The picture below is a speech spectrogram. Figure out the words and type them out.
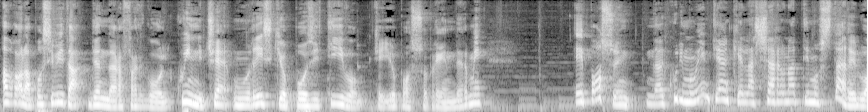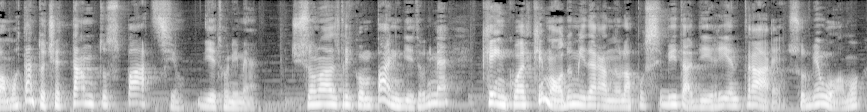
avrò la possibilità di andare a far gol. Quindi c'è un rischio positivo che io posso prendermi e posso in, in, alcuni momenti anche lasciare un attimo stare l'uomo, tanto c'è tanto spazio dietro di me. Ci sono altri compagni dietro di me che in qualche modo mi daranno la possibilità di rientrare sul mio uomo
